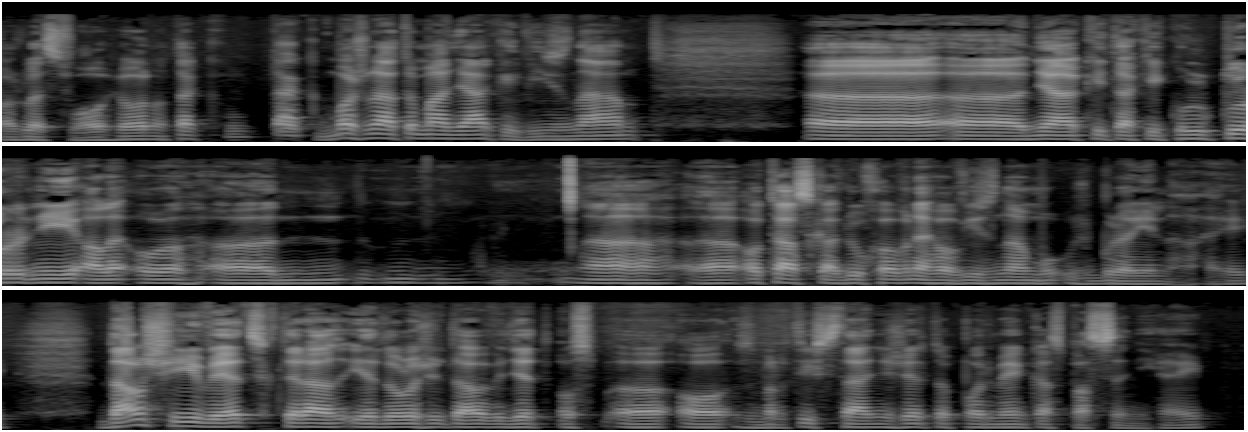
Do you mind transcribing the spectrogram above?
podle svojho, no tak, tak možná to má nějaký význam, e, e, nějaký taký kulturní, ale o, e, e, otázka duchovného významu už bude jiná. Hej. Další věc, která je důležitá vidět o, o zmrtvých stání, že je to podmínka spasení. Hej.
